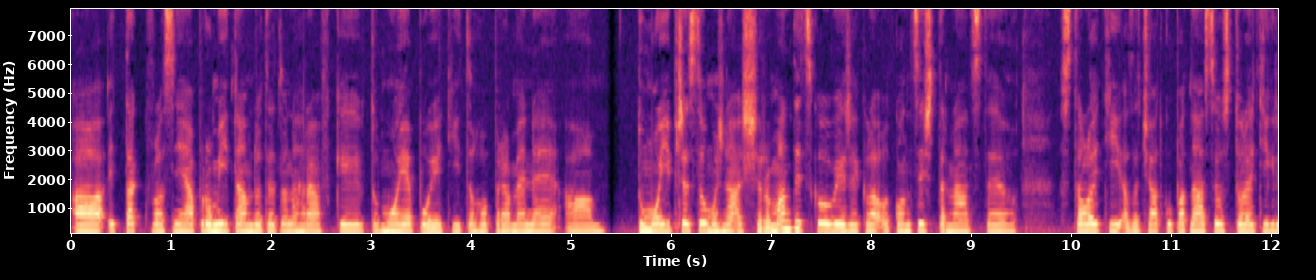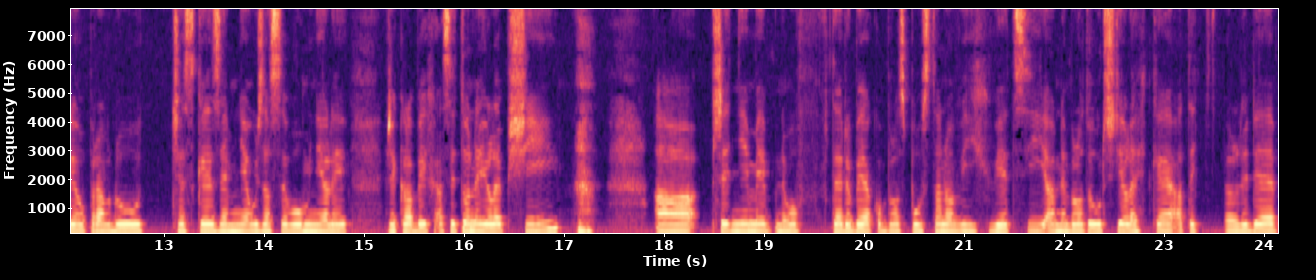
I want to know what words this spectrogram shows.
a i tak vlastně já promítám do této nahrávky to moje pojetí toho pramene a tu moji představu možná až romantickou bych řekla od konci 14. století a začátku 15. století, kde opravdu české země už za sebou měly, řekla bych, asi to nejlepší. A před nimi, nebo v té době jako bylo spousta nových věcí a nebylo to určitě lehké a teď lidé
